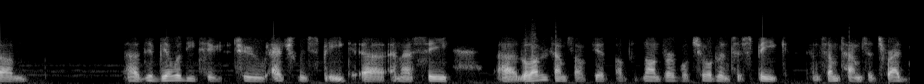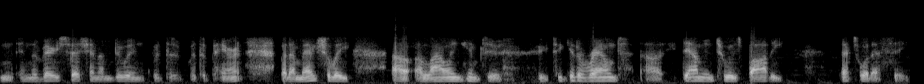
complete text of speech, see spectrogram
um, uh, the ability to to actually speak, uh, and I see uh, a lot of times I'll get nonverbal children to speak, and sometimes it's right in, in the very session I'm doing with the with the parent, but I'm actually uh, allowing him to to get around uh, down into his body. That's what I see,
